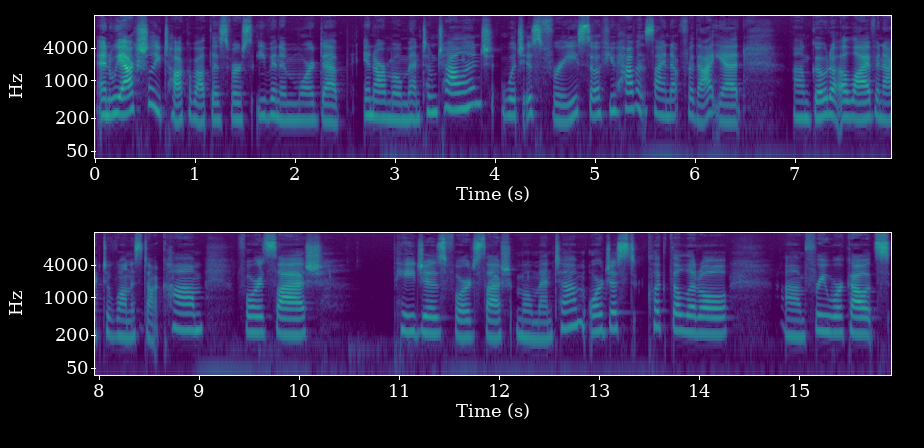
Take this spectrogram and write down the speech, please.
And we actually talk about this verse even in more depth in our momentum challenge, which is free. So if you haven't signed up for that yet, um, go to aliveandactivewellness.com forward slash pages forward slash momentum, or just click the little um, free workouts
